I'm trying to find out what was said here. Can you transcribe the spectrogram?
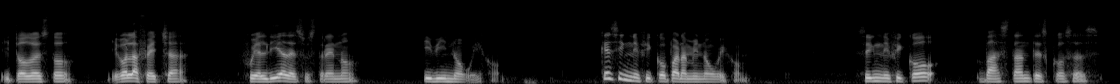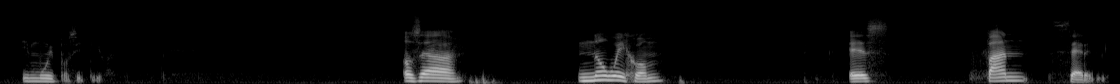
y todo esto, llegó la fecha, fui el día de su estreno y vi No Way Home. ¿Qué significó para mí No Way Home? Significó bastantes cosas y muy positivas. O sea, No Way Home es fan service.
